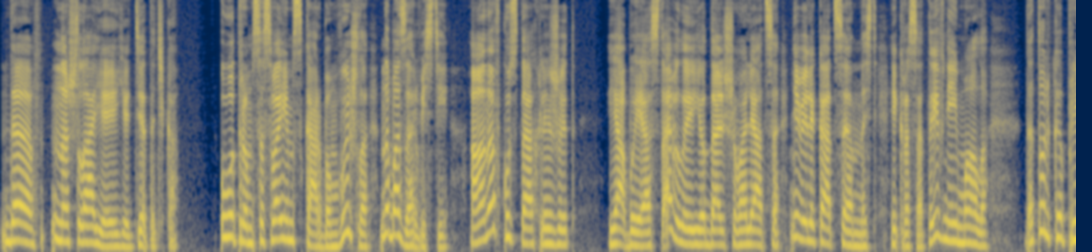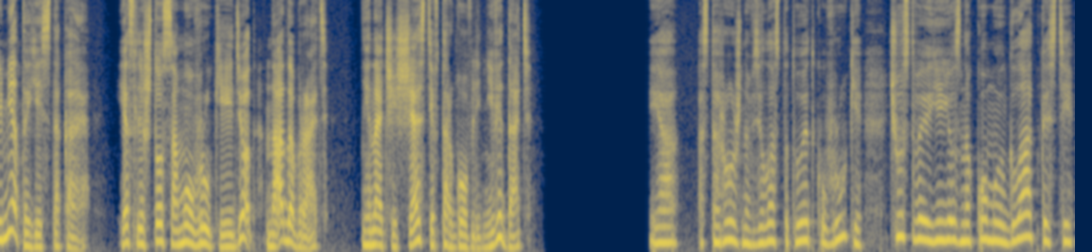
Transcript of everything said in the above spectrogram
Да, нашла я ее, деточка. Утром со своим скарбом вышла на базар вести, а она в кустах лежит. Я бы и оставила ее дальше валяться, невелика ценность, и красоты в ней мало. Да только примета есть такая. Если что само в руки идет, надо брать. Иначе счастья в торговле не видать. Я осторожно взяла статуэтку в руки, чувствуя ее знакомую гладкость и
